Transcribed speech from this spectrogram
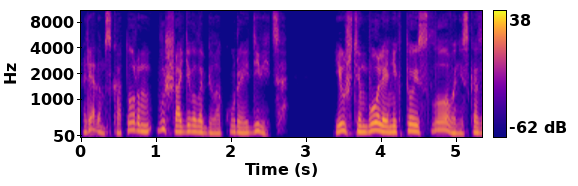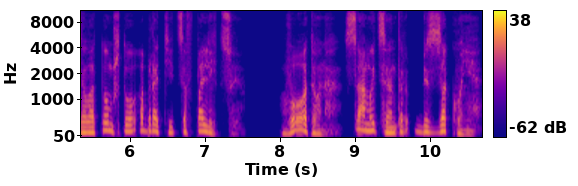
рядом с которым вышагивала белокурая девица. И уж тем более никто и слова не сказал о том, что обратиться в полицию. Вот он, самый центр беззакония.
